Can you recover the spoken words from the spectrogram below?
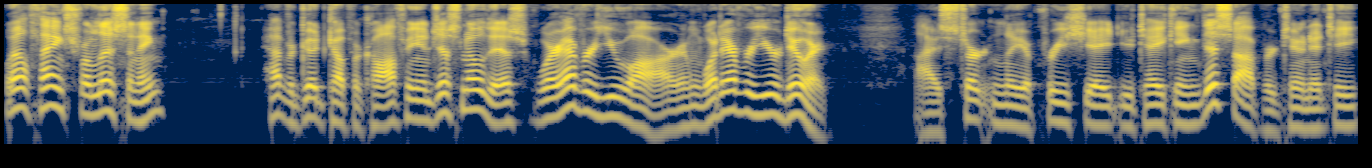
Well, thanks for listening. Have a good cup of coffee and just know this wherever you are and whatever you're doing, I certainly appreciate you taking this opportunity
